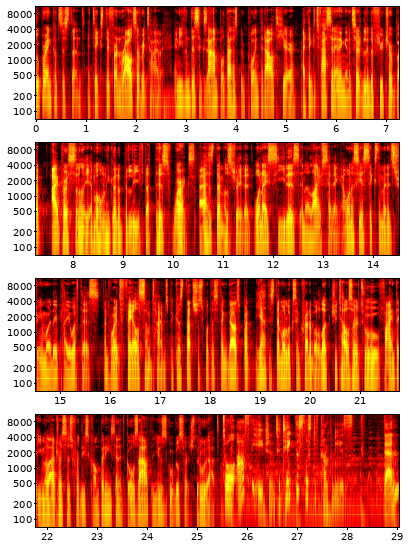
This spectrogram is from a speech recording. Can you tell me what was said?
super inconsistent. It takes different routes every time. And even this example that has been pointed out here, I think it's fascinating and it's certainly the future, but I personally am only only going to believe that this works as demonstrated when I see this in a live setting. I want to see a 60 minute stream where they play with this and where it fails sometimes because that's just what this thing does. But yeah, this demo looks incredible. Look, she tells her to find the email addresses for these companies and it goes out and uses Google search do that. So I'll ask the agent to take this list of companies, then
